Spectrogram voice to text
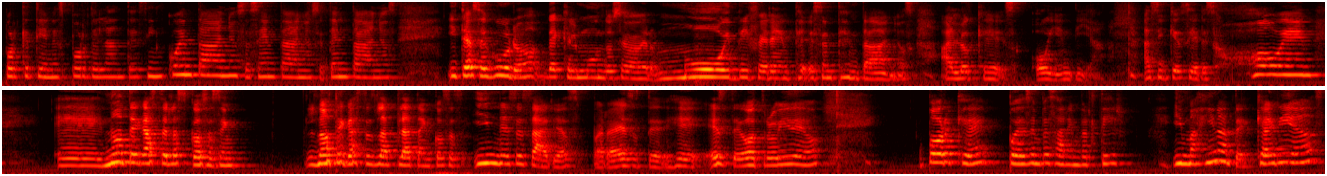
porque tienes por delante 50 años, 60 años, 70 años y te aseguro de que el mundo se va a ver muy diferente en 70 años a lo que es hoy en día. Así que si eres joven, eh, no te gastes las cosas en no te gastes la plata en cosas innecesarias, para eso te dejé este otro video, porque puedes empezar a invertir. Imagínate, ¿qué harías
